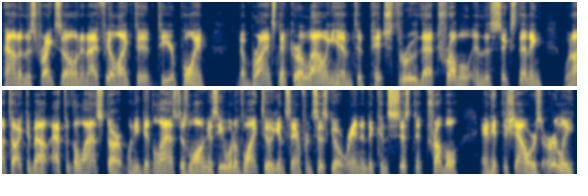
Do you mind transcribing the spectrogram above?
pounded the strike zone. And I feel like, to, to your point, you know, Brian Snitker allowing him to pitch through that trouble in the sixth inning. When I talked about after the last start, when he didn't last as long as he would have liked to against San Francisco, ran into consistent trouble and hit the showers early.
